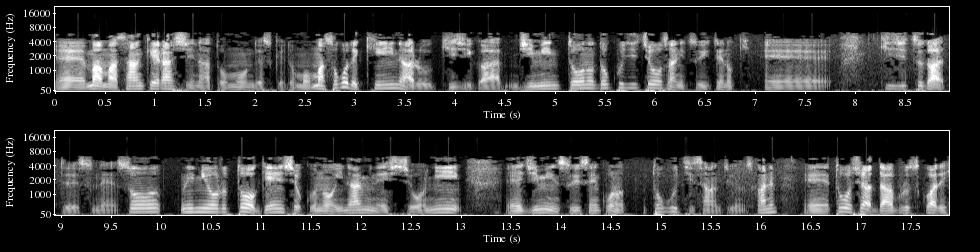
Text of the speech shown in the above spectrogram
えー、まあまあ産経らしいなと思うんですけども、まあそこで気になる記事が、自民党の独自調査についての、えー、記述があってですね、それによると、現職の稲嶺市長に、えー、自民推薦校の戸口さんというんですかね、えー、当初はダブルスコアで引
